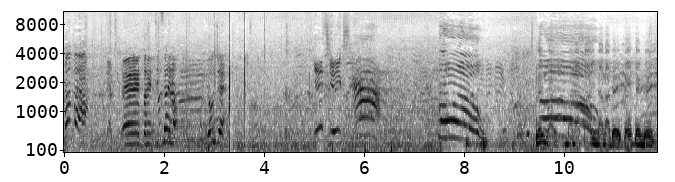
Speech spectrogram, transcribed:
ナンバーえー、っとね実際の40 Yes, Hughes! 現在7対7で同点です。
